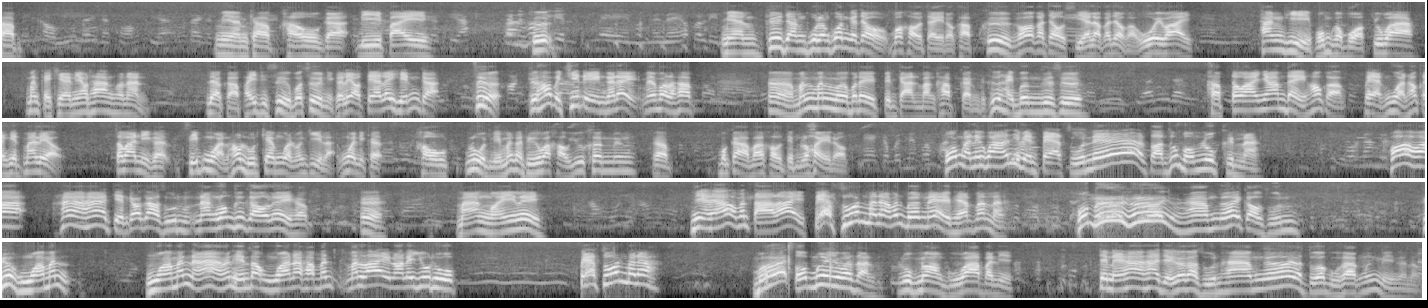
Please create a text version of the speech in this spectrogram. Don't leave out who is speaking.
Speaker 1: ครับ
Speaker 2: เขามีได้กับของเสียได้กับ
Speaker 1: เมียนครับเขาก็ดีไป
Speaker 2: เสียแต่หนึ่ง
Speaker 1: คื
Speaker 2: เขา
Speaker 1: อ
Speaker 2: ก็เรียนแม่ในแนวก็เรียน
Speaker 1: เมียนคือจังผู้ลังคนก็เจ้าบ่เข้าใจดอกครับ คือเขาก็เจ้าเสียแล้วก็เจ้าก็โวยวายทั้งที่ผมก็บอกอยู่ว่ามันก็แค่แนวทางเท่านั้น แล้วก็ไผสิซื้อบ่ซื้อนี่ก็แล้วแต่เลยเห็นก็ซื้อหรือเฮาไปคิดเองก็ได้ แม่นบ่ล่ะครับเออมันมันบ่ได้เป็นการบังคับกันก็คือให้เบิ่งซื่อๆครับแต่ว่ายามใดเฮาก็8งวดเฮาก็เฮ็ดมาแล้ว แต่ว่านี่ก็10งวดเฮาหลุดแค่งวดเมื่อกี้แหละงวดนี้ก็เขารูดนี่มันก็ถือว่าเขาอยู่เครึ่องหนึงครับบ่กล้าว่าเขาเต็มร้อยดอก
Speaker 2: แม่ก็บ่นึกว่า
Speaker 1: ผมก็นึกว่ามันสิเป็น80เด้ตอนที่ผมลุกขึ้นนะเพราะว่าห้าห้าเจ็ดเก้าเก้าศูนย์นางลงคือเก่าเลยครับ เออมาหงอยเลย เนี่ยแล้วมันตาไล่แปดศูนย์มันน่ะมันเบิ่งแน่ไอ้แพทมันน่ะผมเฮ้ยเฮ้ยหามเอ้ยเก้าศูนย์คือหัวมัน หัวมันนะมันเห็นแต่หัวนะครับ มันมันไล่นอนใน YouTube แปดศูนย์มันะเบิดตบมืออยู่ว่าสันลูกน้องกูว่าปะนี่จังไหนห้าห้าเจ็ดก้าเก้าศูนย์หามเอ้ยตัวกูคักมึงนี่สันเนาะ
